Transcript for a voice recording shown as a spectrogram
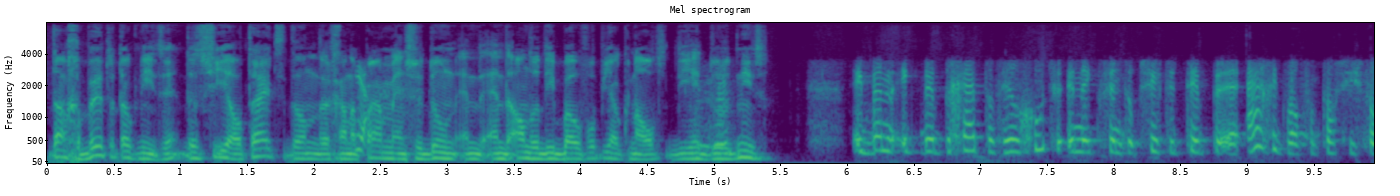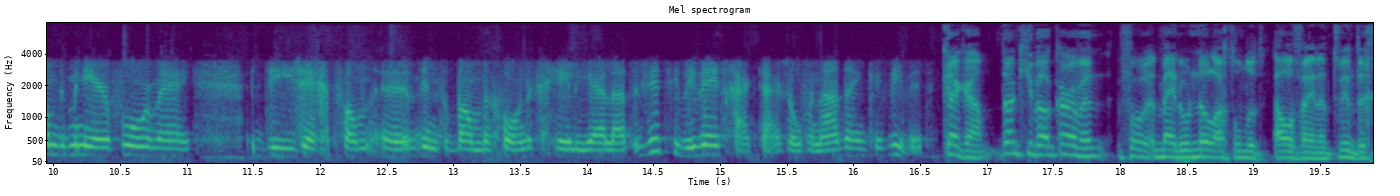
Dan gebeurt het ook niet, hè. Dat zie je altijd. Dan gaan een ja. paar mensen doen en, en de andere die bovenop jou knalt, die mm -hmm. doet het niet. Ik, ben, ik begrijp dat heel goed. En ik vind op zich de tip uh, eigenlijk wel fantastisch van de meneer voor mij. Die zegt van uh, winterbanden gewoon het gehele jaar laten zitten. Wie weet ga ik daar eens over nadenken. Wie weet. Kijk aan. Dankjewel Carmen voor het meedoen 0800 1121.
